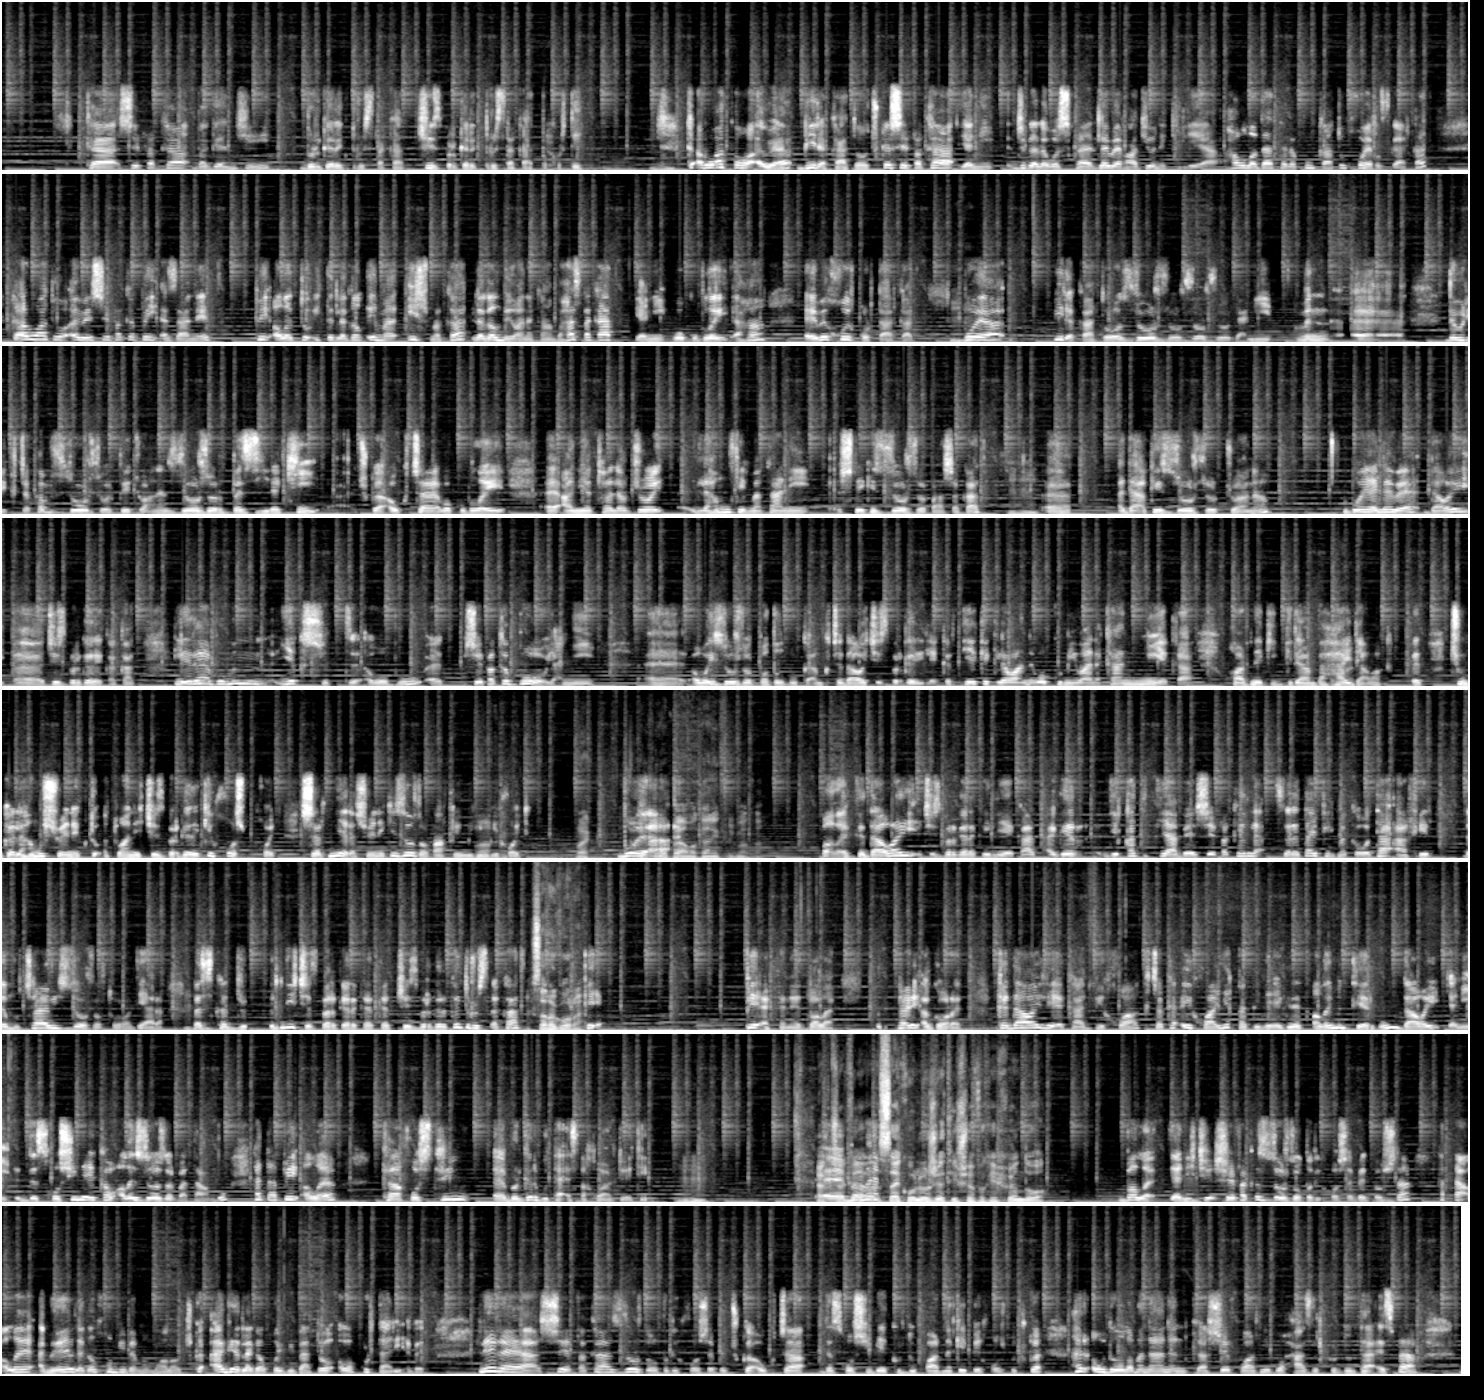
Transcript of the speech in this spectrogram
کە شێفەکە بە گەنجی برگەرێک دروست دەکات چیز برگەرێک دروست دەکات بە کورتی کە ئەڕواتەوە ئەوێ بیرەکاتەوە چکە سێفەکە یعنی جگە لە وەسکە لەوێ ڕادیۆنێکی لەیە هەوڵەدا تەلەفۆن کات و خۆی ڕزگارکات کە ئەڕواتەوە ئەوێ سێفەکە پێی ئەزانێت پێی ئەڵێت تۆ ئیتر لەگەڵ ئێمە ئیشمەکە لەگەڵ میوانەکان بە هەستەکات یعنی وەکو بڵێ ئەها ئەوێ خۆی قورتارکات بۆیە بیرەکاتەوە زۆر زۆر زۆر زۆر یعنی من دەوری کچەکەم زۆر زۆر پێ جوانە زۆر زۆر بە زیرەکی چکە ئەو کچە وەکو بڵێ ئایا تالەرجۆی لە هەموو فیلمەکانی شتێکی زۆر زۆر باشەکات ئەداکەی زۆر زۆر جوانە بۆیە لەوێ داوای چیز بەرگەرێک ئەکات لێرە بۆ من یەک شت ئەوە بوو شێفەکە بۆ یعنی ئەوەی زۆر زۆر بەدڵ بوو کە ئەم کچە داوای چیز بەرگەری لێکرد یەکێک لەوانەوە کومیوانەکان نییە کە خواردنێکی گران بە های داواکرێت چونکە لە هەموو شوێنێک تو ئەتوانی چیز بەرگەرێکی خۆش بخۆیت شرت نییە لە شوێنێکی زۆر زۆر ڕاقی میهندی خۆیت. پامەکانی فیلمەکە بەڵێ کە داوای چیز بەرگەرەکەی لەکات ئەگەر دیقەتی تیا بێ شێفەکە لە سەتای فیلمەکەەوە تا ئاخیر دەموچاوی زۆر زۆر تۆڕە دیارە بەس کە دروستکردنی چیز بەرگەرەکە کە چیز بەرگەرەکە دروست دەکات سەر گۆڕە پێ ئەکەنێت بەڵێ چاوی ئەگۆڕێت کە داوای لێ ئەکات بیخوا کچەکە ئەی خوای قەتی لە ئەگرێت ئەڵێ من تێر بووم داوای یعنی دەستخۆشی لێکە و ئەڵێ زۆر زۆر بەتان بوو هەتا پێی ئەڵێ کە خۆشترین برگەر بوو تا ئێستا خواردوێتی سایکۆلۆژێتی شەفەکەی خوێندەوە بەڵێ یعنی شێفەکە زۆر زۆر دڵی خۆشە بێت بەشتا هەتا ئەڵێ ئەمەوێ لەگەڵ خۆم بیبە مەماڵاو چکە ئەگەر لەگەڵ خۆی بیباتەوە ئەوە قورتاری ئەبێت لێرەیە شێفەکە زۆر زۆر دڵی خۆشە بێت چکە ئەو کچە دەستخۆشی لێ کرد و خواردنەکەی پێخۆش بچکە هەر ئەو دەوڵەمەنانن کە شێف خواردنی بۆ حاضرکردون تا ئێستا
